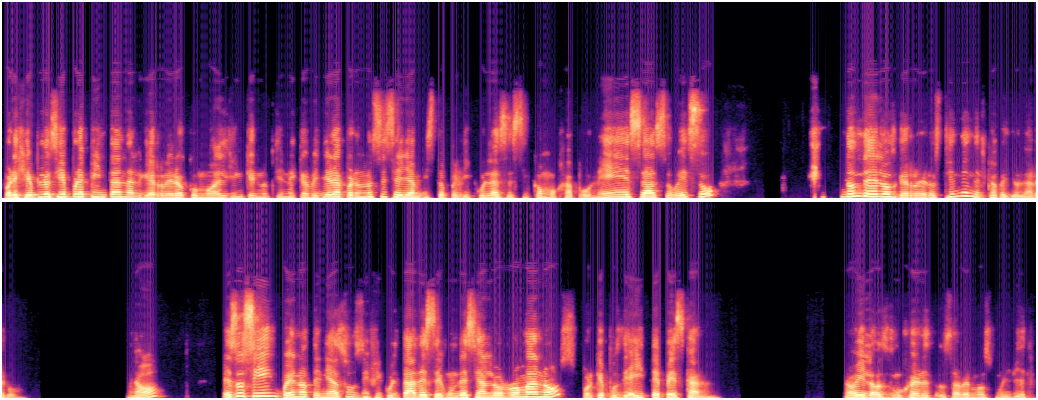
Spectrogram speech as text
Por ejemplo, siempre pintan al guerrero como alguien que no tiene cabellera, pero no sé si hayan visto películas así como japonesas o eso, donde los guerreros tienen el cabello largo, ¿no? Eso sí, bueno, tenía sus dificultades, según decían los romanos, porque pues de ahí te pescan, ¿no? Y las mujeres lo sabemos muy bien.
